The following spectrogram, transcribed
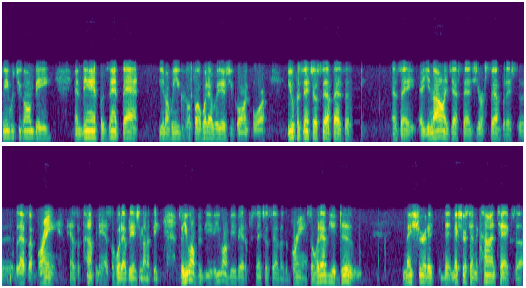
be what you're gonna be, and then present that. You know when you go for whatever it is you're going for, you present yourself as a as a, you not only just as yourself, but as a, but as a brand, as a company, as a whatever it is you're going to be. So you want to be you want to be able to present yourself as a brand. So whatever you do, make sure that, that make sure it's in the context of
